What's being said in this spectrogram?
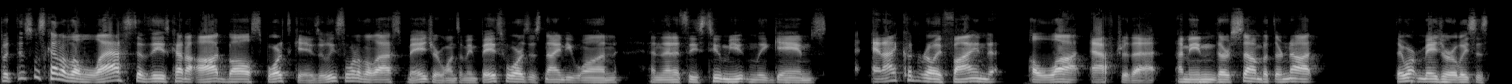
But this was kind of the last of these kind of oddball sports games, at least one of the last major ones. I mean, Base Wars is 91, and then it's these two Mutant League games. And I couldn't really find a lot after that. I mean, there's some, but they're not, they weren't major releases.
